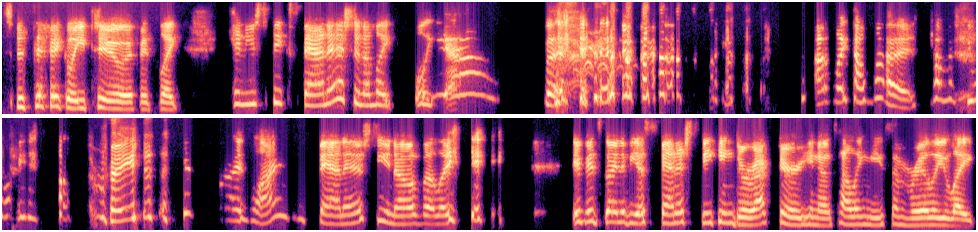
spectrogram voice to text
Specifically too, if it's like, can you speak Spanish? And I'm like, well, yeah. But I'm like, how much? How much do you want me to talk? Right. Lines in Spanish, you know, but like if it's going to be a Spanish speaking director, you know, telling me some really like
